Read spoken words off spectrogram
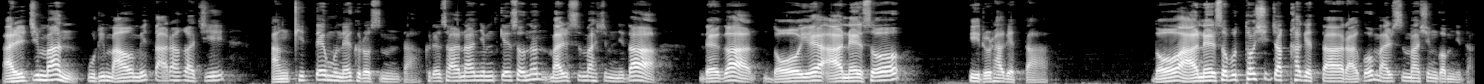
알지만 우리 마음이 따라가지 않기 때문에 그렇습니다. 그래서 하나님께서는 말씀하십니다. 내가 너의 안에서 일을 하겠다. 너 안에서부터 시작하겠다라고 말씀하신 겁니다.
